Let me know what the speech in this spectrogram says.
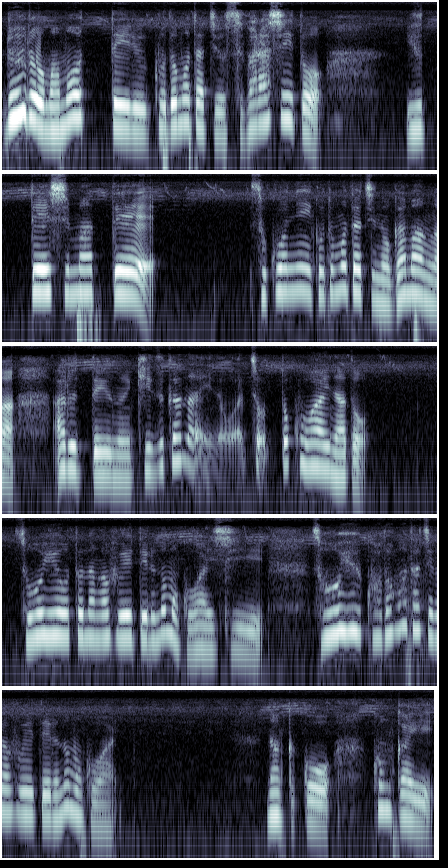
ルールを守っている子供たちを素晴らしいと言ってしまって、そこに子供たちの我慢があるっていうのに気づかないのはちょっと怖いなと。そういう大人が増えてるのも怖いし、そういう子供たちが増えてるのも怖い。なんかこう、今回違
